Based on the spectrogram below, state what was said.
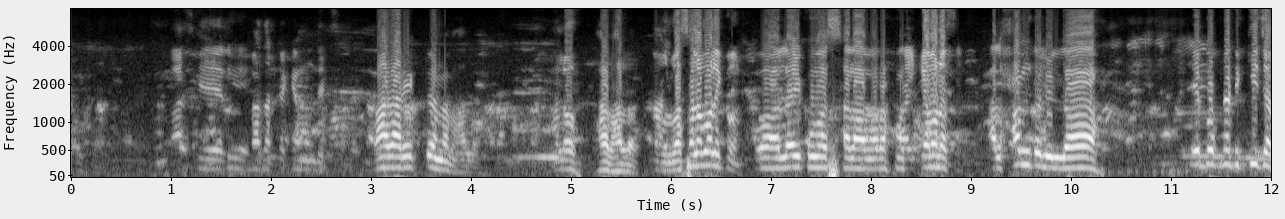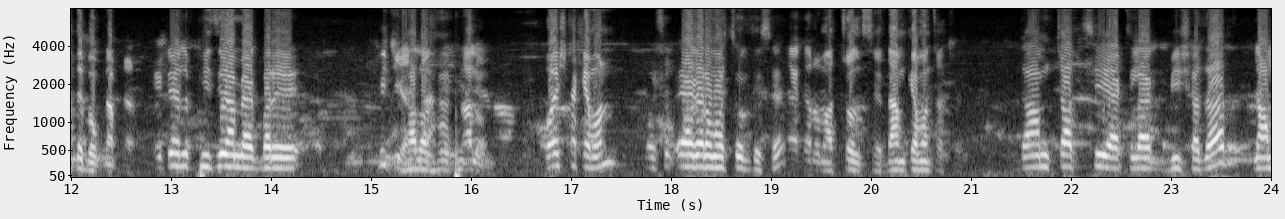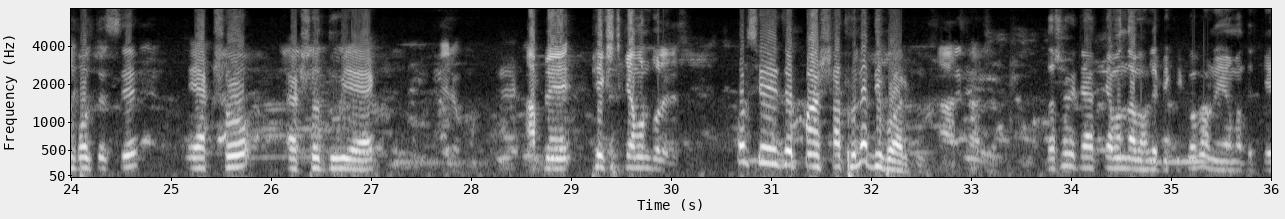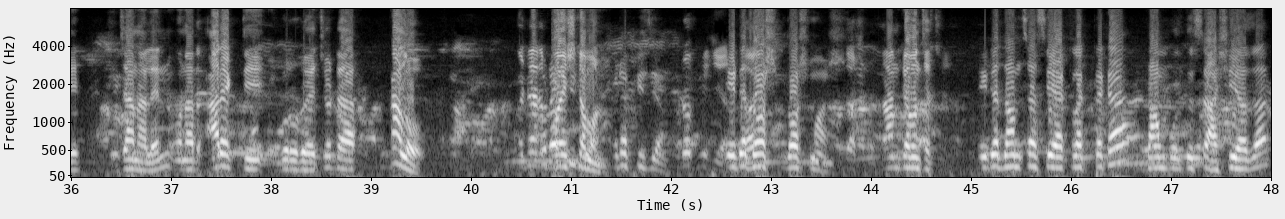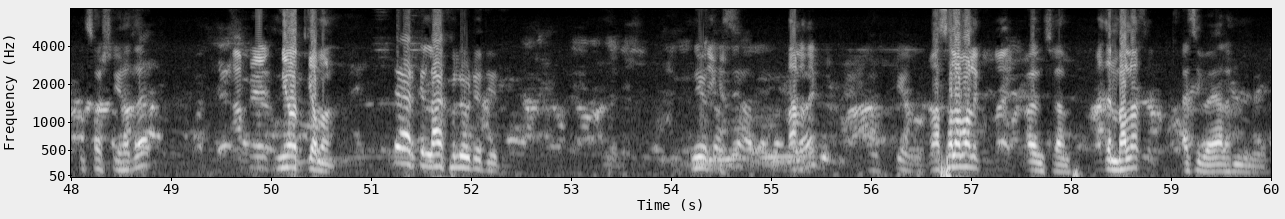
আজকের বাজারটা কেমন দেখছেন? বাজার একটু না ভালো। ভালো? হ্যাঁ ভালো। বলব। আসসালামু আলাইকুম। ওয়ালাইকুম আসসালাম কেমন আছেন? আলহামদুলিল্লাহ। এই বকনাটি কি জাতের বকনা আপনার? এটা হলো ফিজিয়াম একবারে ভালো, হ্যাঁ, ভালো। বয়সটা কেমন? এগারো মাস চলতেছে। এগারো মাস চলছে। দাম কেমন চাচ্ছে? দাম চাচ্ছি এক লাখ বিশ হাজার। দাম বলতেছে একশো একশো দুই এক। এরকম। আপনি ফিক্সড কেমন বলে দিয়েছেন বলছি যে পাঁচ সাত হলে দিব আর কি। আচ্ছা, আচ্ছা। দর্শক এটা কেমন দাম হলে বিক্রি করবে? উনি আমাদেরকে জানালেন। ওনার আরেকটি গরু রয়েছে ওটা কালো। ওটার বয়স কেমন? এটা ফিজিয়াম এটা দশ দশ মাস। দাম কেমন চাচ্ছে? এটা দাম চাচ্ছি এক লাখ টাকা দাম বলতেছে আশি হাজার পঁচাশি হাজার। আপনার নিয়ত কেমন? এটা আর কি লাখ হলে ওটা দিয়ে নিয়ত আছে। ভালো হ্যাঁ, ঠিক আছে। আসসালামু আলাইকুম ভাই। আসসালাম ভাইজান ভালো আছেন? আছি ভাই আলহামদুলিল্লাহ।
